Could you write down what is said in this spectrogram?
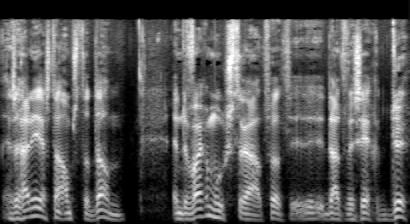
En ze gaan eerst naar Amsterdam. En de Warmoestraat, wat, laten we zeggen, de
